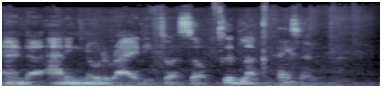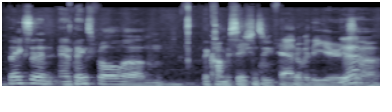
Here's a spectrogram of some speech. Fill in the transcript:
and uh, adding notoriety to us. So good luck. Thanks, man. Thanks, and, and thanks for all um, the conversations we've had over the years, Yeah. uh,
